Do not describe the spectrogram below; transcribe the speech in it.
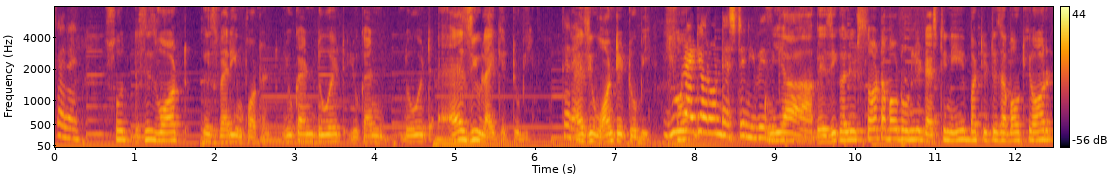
Correct. So this is what is very important. You can do it. You can do it as you like it to be, Correct. as you want it to be. You So- write your own destiny, basically. yeah, basically it's not about only destiny, but it is about your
